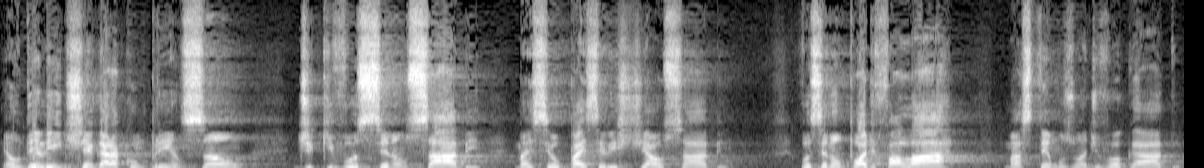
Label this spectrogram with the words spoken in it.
É um deleite chegar à compreensão de que você não sabe, mas seu Pai Celestial sabe. Você não pode falar, mas temos um advogado.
